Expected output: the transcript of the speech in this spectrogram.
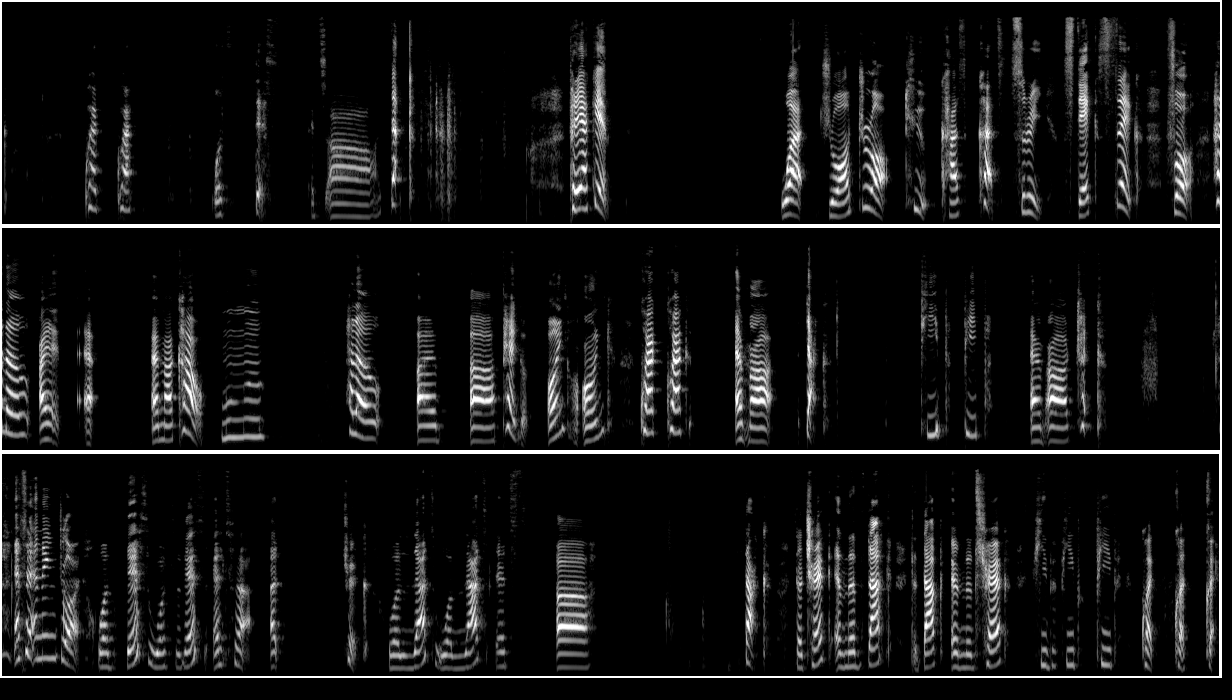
Quack, quack. What's this? It's a duck. Play again. One, draw, draw. Two, cut, cut. Three, stick, stick. Four, Hello, I am a cow. Moo moo. Hello, I'm a pig. Oink oink. Quack quack. I'm a duck. Peep peep. I'm a chick. Listen and enjoy. What's this? What's this? It's a, a chick. What's that? What's that? It's a duck the chick and the duck, the duck and the chick. Peep, peep, peep, quack, quack, quack.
